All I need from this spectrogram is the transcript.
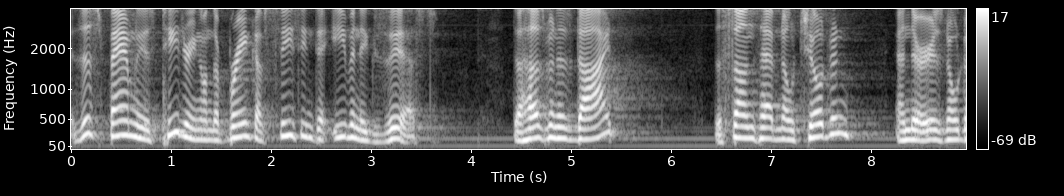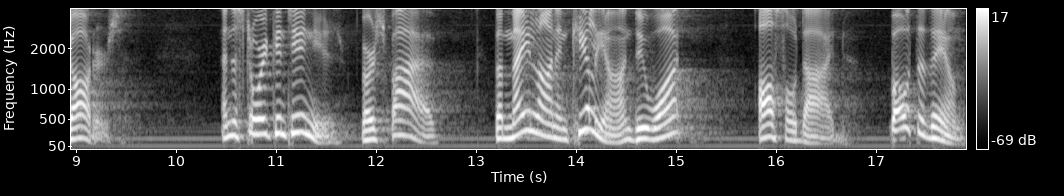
is this family is teetering on the brink of ceasing to even exist. The husband has died, the sons have no children, and there is no daughters. And the story continues. Verse 5 But Mahlon and Chilion do what? Also died. Both of them.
